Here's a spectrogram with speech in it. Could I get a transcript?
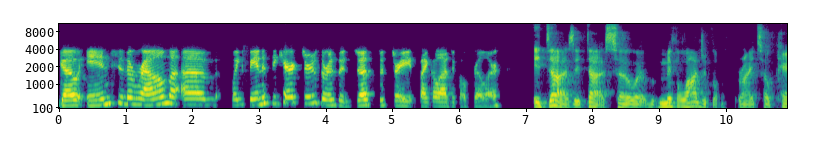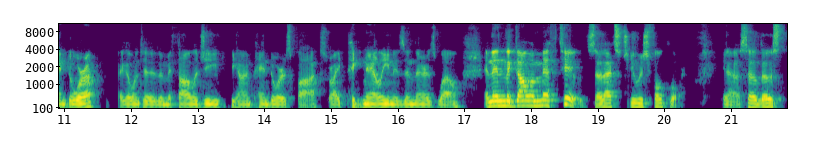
go into the realm of like fantasy characters or is it just a straight psychological thriller? It does, it does. So uh, mythological, right? So Pandora, I go into the mythology behind Pandora's box, right? Pygmalion is in there as well. And then the Golem myth too. So that's Jewish folklore, you know, so those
